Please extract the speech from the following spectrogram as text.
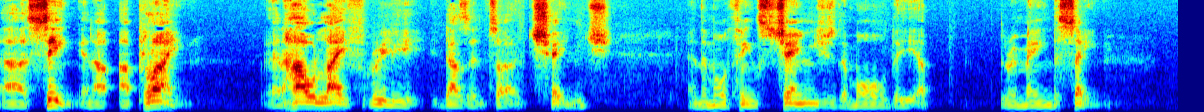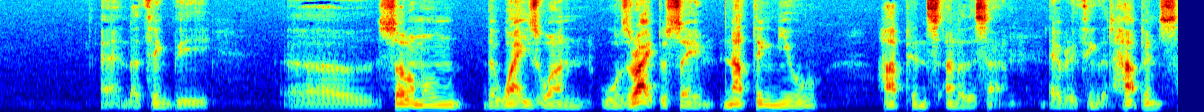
uh seeing and uh, applying, and how life really doesn't uh, change. And the more things change, the more they remain the same. And I think the Solomon the wise one was right to say, nothing new happens under the sun. Everything that happens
